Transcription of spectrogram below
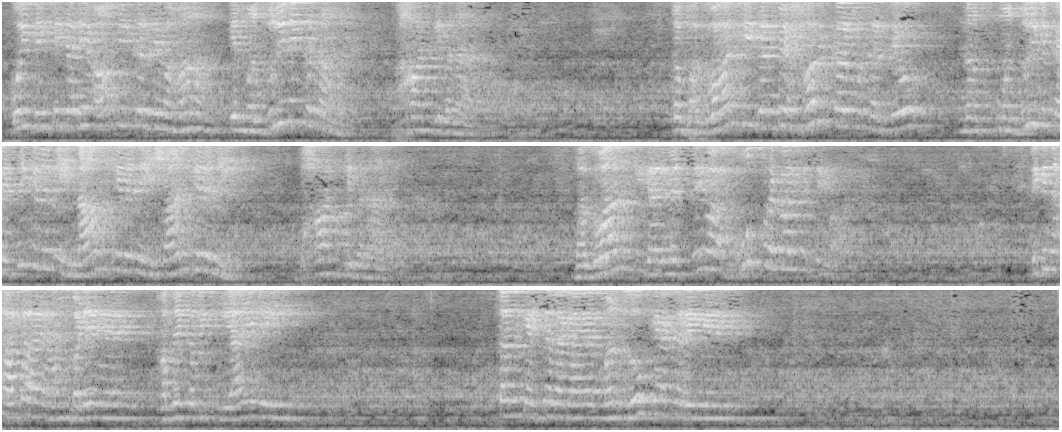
कोई देखते कि रहे आप ये कर रहे हो हाँ ये मजदूरी नहीं कर रहा मैं। भाग्य बना रहा हूँ। तो भगवान के घर में हर कर्म करते हो मजदूरी के पैसे के लिए नहीं, नाम के लिए नहीं, शान के लिए नहीं भाग्य बना रहे भगवान के घर में सेवा, बहुत प्रकार की सेवा है। लेकिन आता है, हम बड़े हैं, हमने कभी किया ही नहीं। तन कैसे लगाए मन लोग क्या करेंगे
